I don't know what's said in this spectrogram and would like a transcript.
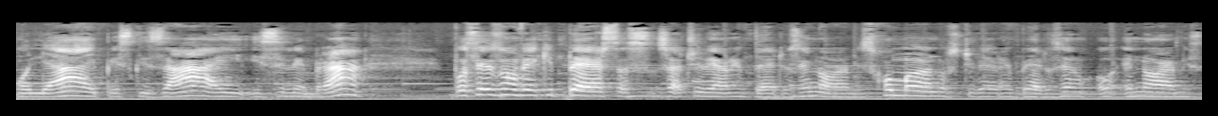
olhar e pesquisar e, e se lembrar, vocês vão ver que persas já tiveram impérios enormes, romanos tiveram impérios enormes,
